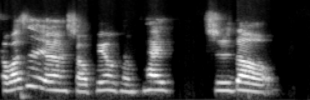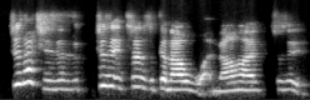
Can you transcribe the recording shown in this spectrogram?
搞不好是有点小朋友可能不太知道，就是他其实是就是就是跟他玩，然后他就是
